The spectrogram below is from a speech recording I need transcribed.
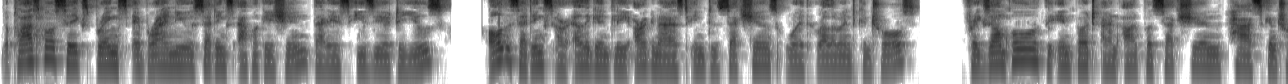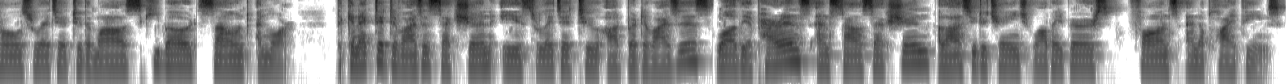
The Plasma 6 brings a brand new settings application that is easier to use. All the settings are elegantly organized into sections with relevant controls. For example, the input and output section has controls related to the mouse, keyboard, sound, and more. The connected devices section is related to output devices, while the appearance and style section allows you to change wallpapers, fonts, and apply themes.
